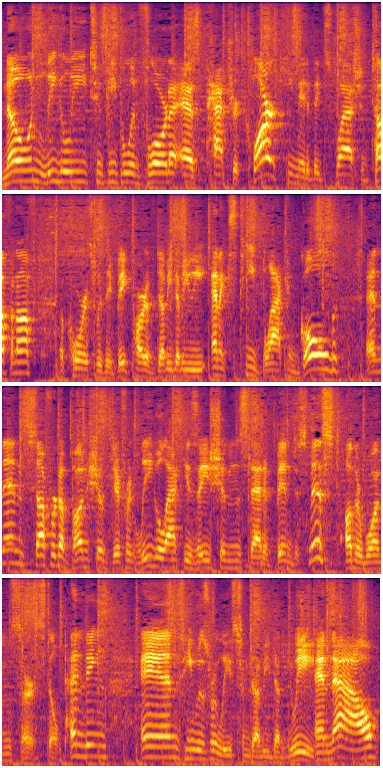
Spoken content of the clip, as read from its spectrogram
known legally to people in Florida as Patrick Clark. He made a big splash in Tough Enough, of course, was a big part of WWE NXT Black and Gold, and then suffered a bunch of different legal accusations that have been dismissed. Other ones are still pending. And he was released from WWE. And now,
